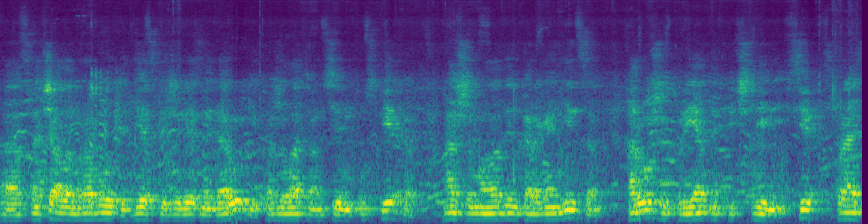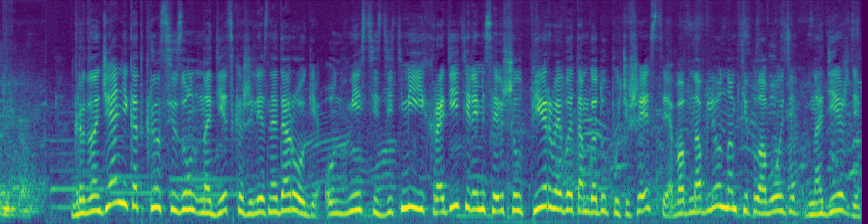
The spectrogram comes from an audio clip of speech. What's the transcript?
а, с началом работы детской железной дороги, пожелать вам всем успехов, нашим молодым карагандинцам, хороших, приятных впечатлений. Всех с праздником! Градоначальник открыл сезон на детской железной дороге. Он вместе с детьми и их родителями совершил первое в этом году путешествие в обновленном тепловозе в надежде,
